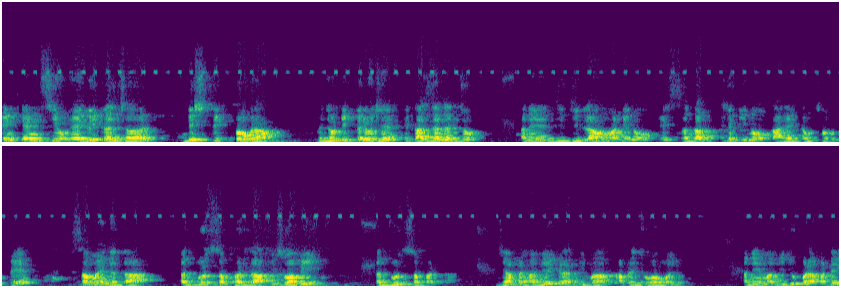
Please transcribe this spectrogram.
intensive agriculture district programme મેં જો ટીક કર્યું છે, એ ખાસ ધ્યાન રાખજો. અને જિલ્લાઓ માટેનો એ સઘન ખેતીનો કાર્યક્રમ સ્વરૂપે સમય જતા અદ્ભુત સફળતા આપી શું આપી. અદ્ભુત સફળતા. જે આપણે હરિયાળી ક્રાંતિમાં આપણે જોવા મળ્યું. અને એમાં બીજું પણ આપણે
